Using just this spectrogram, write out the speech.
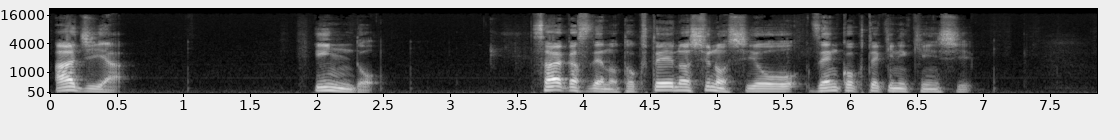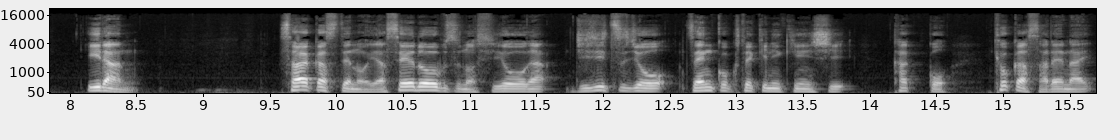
アジア、インド、サーカスでの特定の種の使用を全国的に禁止。イラン、サーカスでの野生動物の使用が事実上全国的に禁止、かっこ許可されない、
